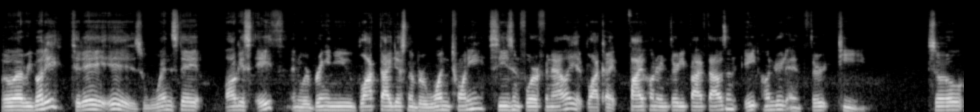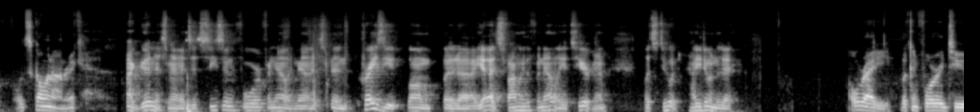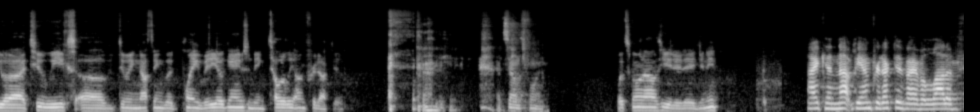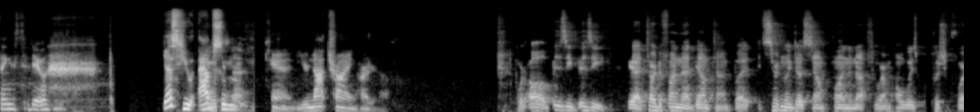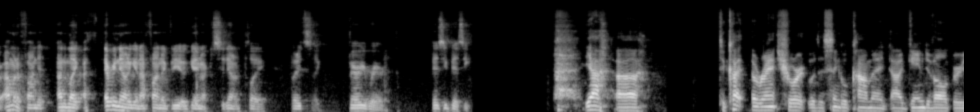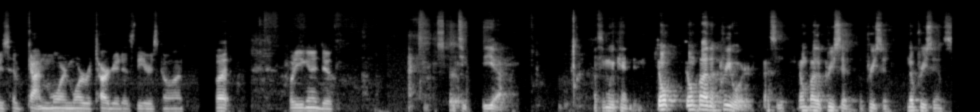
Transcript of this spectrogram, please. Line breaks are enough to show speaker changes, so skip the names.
Hello, everybody. Today is Wednesday, August 8th, and we're bringing you Block Digest number 120, season four finale at block height 535,813. So, what's going on, Rick?
My goodness, man. It's its season four finale, man. It's been crazy long, but uh, yeah, it's finally the finale. It's here, man. Let's do it. How you doing today?
Alrighty, looking forward to uh, two weeks of doing nothing but playing video games and being totally unproductive.
that sounds fun.
What's going on with you today, Janine?
I cannot be unproductive. I have a lot of things to do.
Yes, you absolutely can. You're not trying hard enough.
We're all busy, busy. Yeah, it's hard to find that downtime, but it certainly does sound fun enough to where I'm always pushing for it. I'm gonna find it. I'm like I, every now and again I find a video game I can sit down and play, but it's like very rare. Busy, busy.
yeah. Uh, to cut a rant short with a single comment, uh, game developers have gotten more and more retarded as the years go on. But what are you gonna do?
Yeah, nothing we can do. Don't don't buy the pre-order. That's it. Don't buy the pre-sale. The pre-sale. No pre-sales.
